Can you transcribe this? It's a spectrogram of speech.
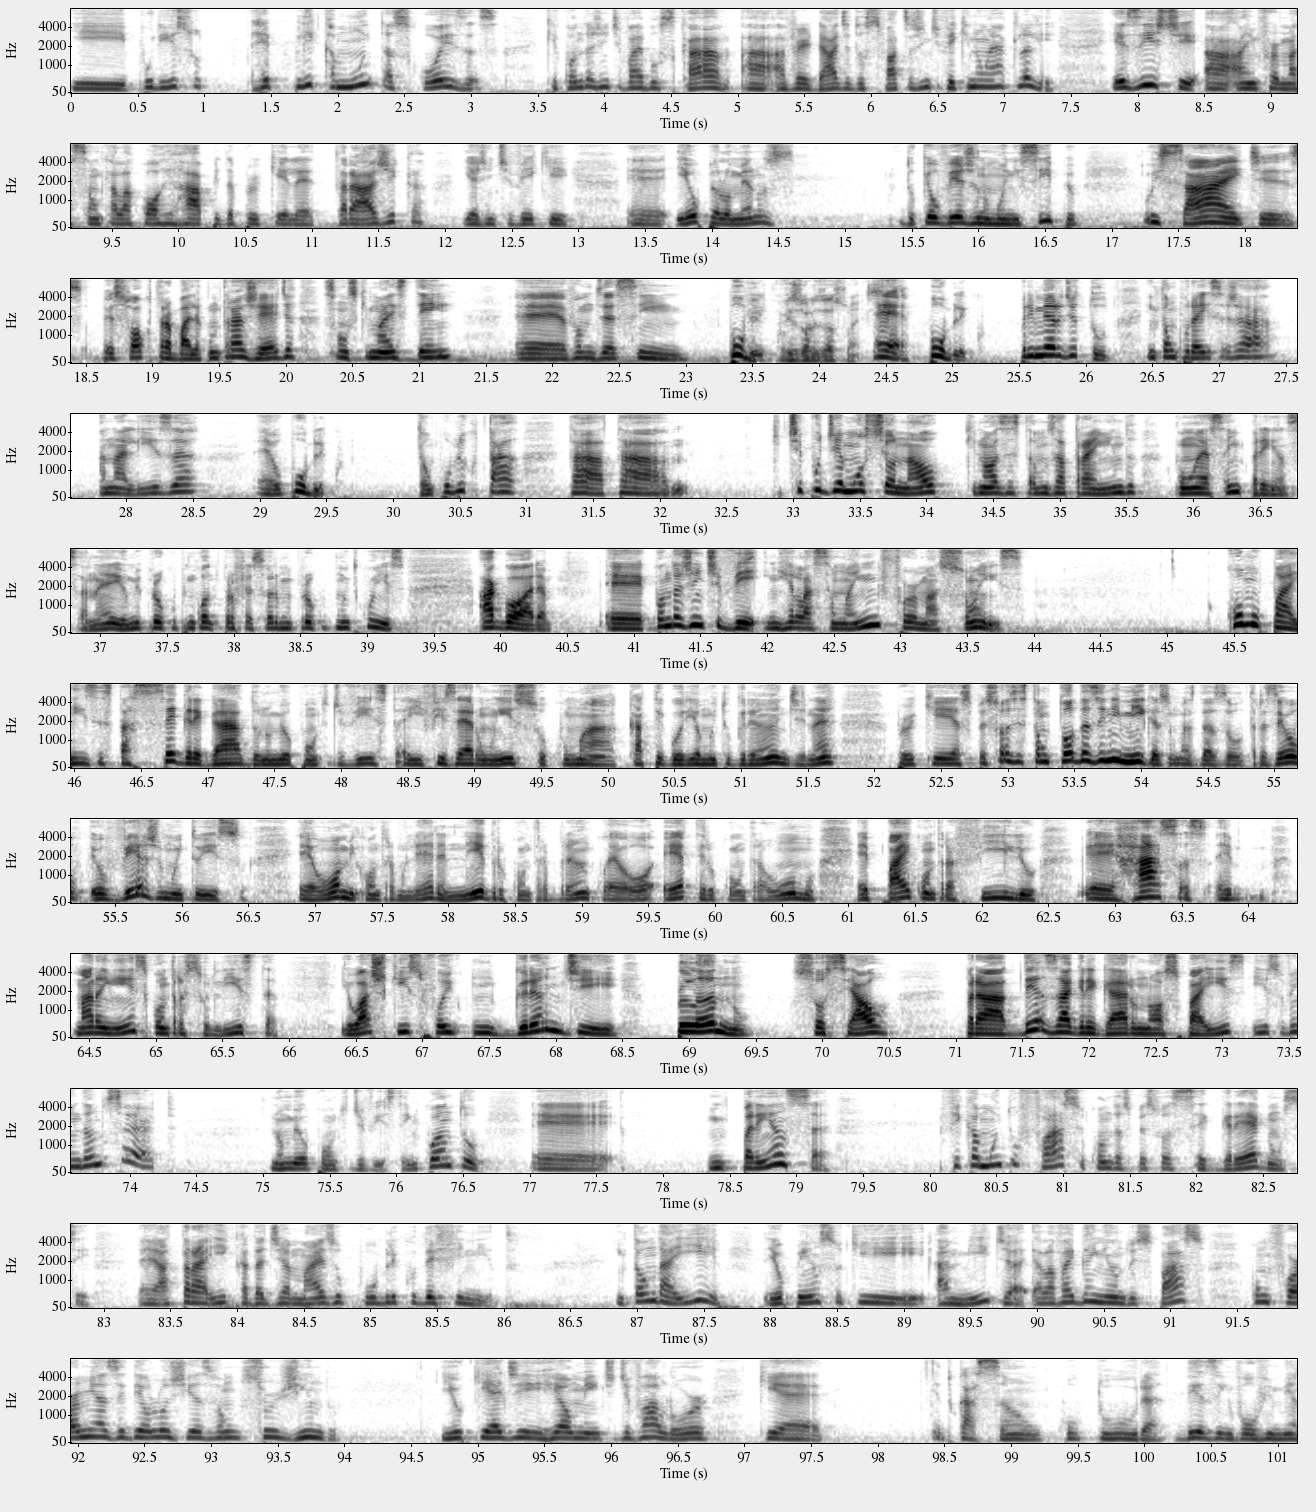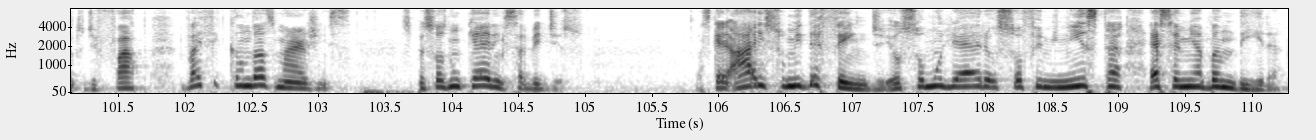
E por isso replica muitas coisas que quando a gente vai buscar a, a verdade dos fatos, a gente vê que não é aquilo ali. Existe a, a, informação que ela corre rápida porque ela é trágica, e a gente vê que é, eu, pelo menos, do que eu vejo no município, os sites, o pessoal que trabalha com tragédia são os que mais têm, é, vamos dizer assim, público. Visualizações. É, público. Primeiro de tudo. Então, por aí você já analisa é, o público. Então, o público está tá, tá que tipo de emocional que nós estamos atraindo com essa imprensa, né? Eu me preocupo, enquanto professor, me preocupo muito com isso. Agora, é, quando a gente vê em relação a informações, como o país está segregado, no meu ponto de vista, e fizeram isso com uma categoria muito grande, né? Porque as pessoas estão todas inimigas umas das outras. Eu, eu vejo muito isso. É homem contra mulher, é negro contra branco, é hétero contra homo, é pai contra filho, é raças, é maranhense contra sulista. Eu acho que isso foi um grande plano social para desagregar o nosso país e isso vem dando certo, no meu ponto de vista. Enquanto é, imprensa fica muito fácil quando as pessoas segregam-se é, atrair cada dia mais o público definido. Então daí eu penso que a mídia ela vai ganhando espaço conforme as ideologias vão surgindo e o que é de realmente de valor, que é educação, cultura, desenvolvimento de fato, vai ficando às margens. As pessoas não querem saber disso. Elas querem, ah, isso me defende. Eu sou mulher, eu sou feminista, essa é minha bandeira.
